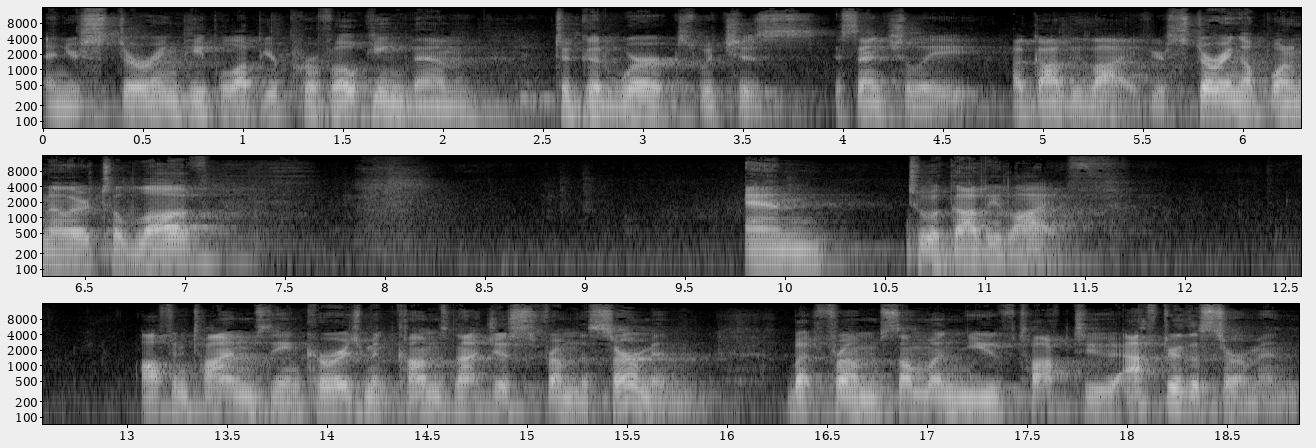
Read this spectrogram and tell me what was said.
and you're stirring people up, you're provoking them to good works, which is essentially a godly life. You're stirring up one another to love and to a godly life. Oftentimes, the encouragement comes not just from the sermon, but from someone you've talked to after the sermon.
